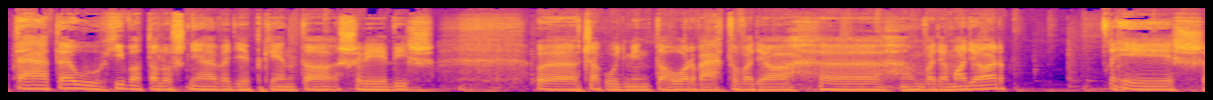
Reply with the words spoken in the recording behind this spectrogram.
Tehát EU hivatalos nyelv egyébként a svéd is, csak úgy, mint a horvát vagy a, vagy a magyar, és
